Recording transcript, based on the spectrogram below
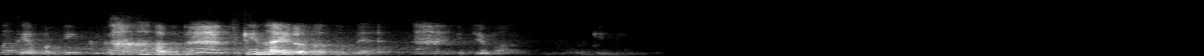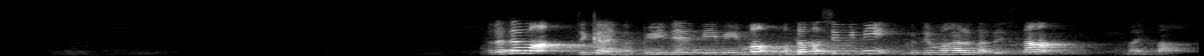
なんかやっぱピンクが 好きな色なので一番次回の BJTV もお楽しみに。藤間春菜でした。バイバイ。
